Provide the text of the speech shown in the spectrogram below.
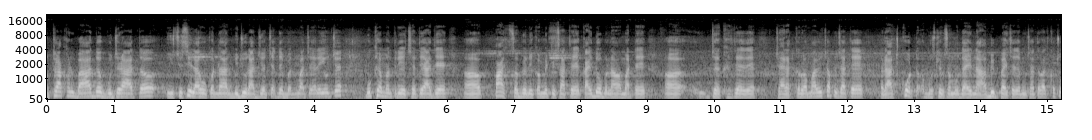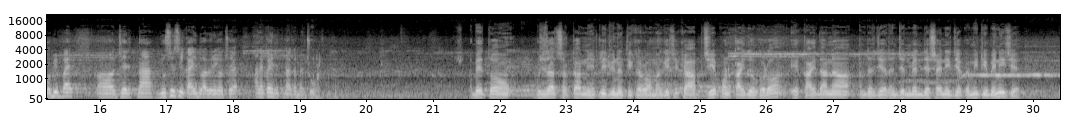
ઉત્તરાખંડ બાદ ગુજરાત યુસીસી લાગુ કરનાર બીજું રાજ્ય છે તે બનવા જઈ રહ્યું છે. મુખ્યમંત્રીએ છે તે આજે પાંચ સભ્યોની કમિટી સાથે કાયદો બનાવવા માટે જે જાહેરાત કરવામાં આવી છે. આપણી સાથે રાજકોટ મુસ્લિમ સમુદાયના હબીબભાઈ છે. તેમની સાથે વાત કરશું. હબીબભાઈ જે રીતના યુસીસી કાયદો આવી રહ્યો છે અને કઈ રીતના તમે જુઓ? હવે તો ગુજરાત સરકારને એટલી જ વિનંતી કરવા માગીએ છીએ કે આપ જે પણ કાયદો ઘડો, એ કાયદાના અંદર જે રંજનબેન દેસાઈની જે કમિટી બની છે,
